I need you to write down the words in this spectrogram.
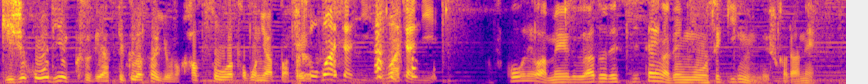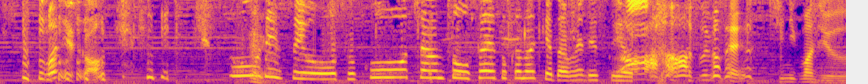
疑似 4DX でやってくださいよの発想がそこにあったんですよ。おばあちゃんに、おばあちゃんに。そこではメールアドレス自体が連合赤軍ですからね。マジですか？そうですよ、そこをちゃんと押さえとかなきゃダメですよ。ああ、すみません。新肉まんじゅう、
